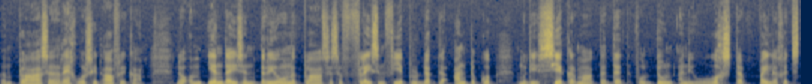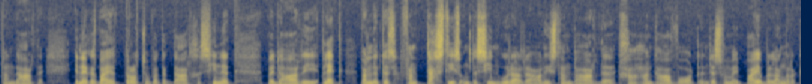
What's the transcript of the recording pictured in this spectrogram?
in plase reg oor Suid-Afrika. Nou om 1300 plase se vleis en veeprodukte aan te koop, moet jy seker maak dat dit voldoen aan die hoogste veiligheidsstandaarde. En ek is baie trots op wat ek daar gesien het by daardie plek, want dit is fantasties om te sien hoe daar daardie standaarde gehandhaaf word en dis vir my baie belangrik.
